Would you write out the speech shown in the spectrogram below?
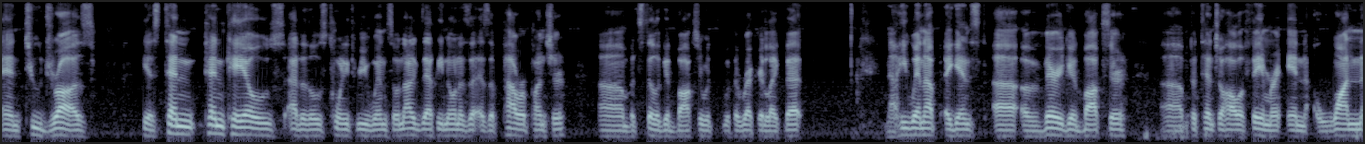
and two draws. He has 10, 10 KOs out of those 23 wins, so not exactly known as a, as a power puncher, um, but still a good boxer with, with a record like that. Now, he went up against uh, a very good boxer uh, potential Hall of Famer in Juan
